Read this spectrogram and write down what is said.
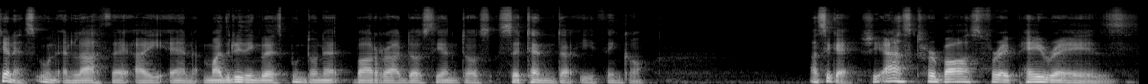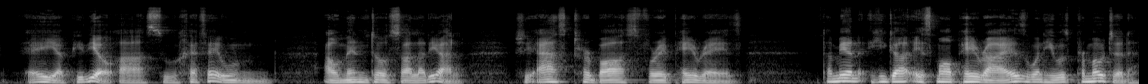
Tienes un enlace ahí en madridingles.net barra 275. Así que, she asked her boss for a pay raise. Ella pidió a su jefe un aumento salarial. She asked her boss for a pay raise. También he got a small pay rise when he was promoted.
